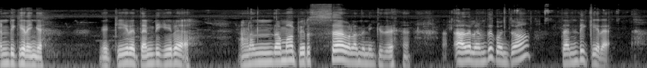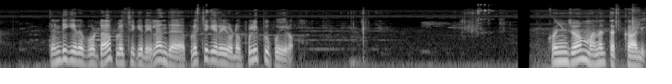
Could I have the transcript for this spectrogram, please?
தண்டிக்கீரைங்க. இங்கே கீரை தண்டிக்கீரை அனந்தமாக பெருசாக வளர்ந்து நிற்குது அதுலேருந்து கொஞ்சம் தண்டிக்கீரை. தண்டிக்கீரை போட்டால் புளிச்சக்கீரையில் அந்த புளிச்சக்கீரையோட புளிப்பு போயிடும் கொஞ்சம் மணத்தக்காளி.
